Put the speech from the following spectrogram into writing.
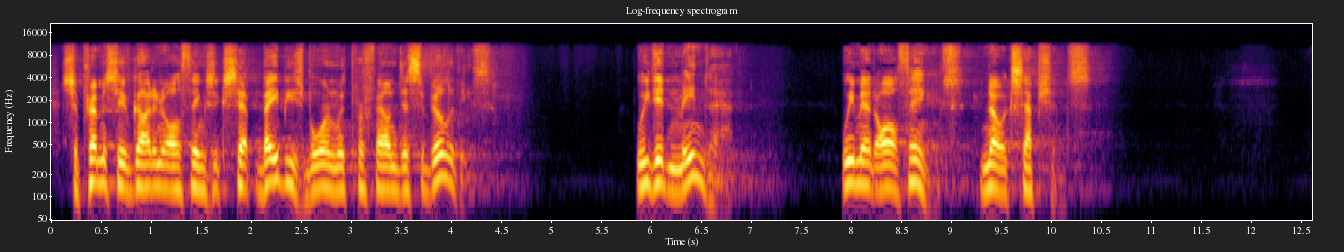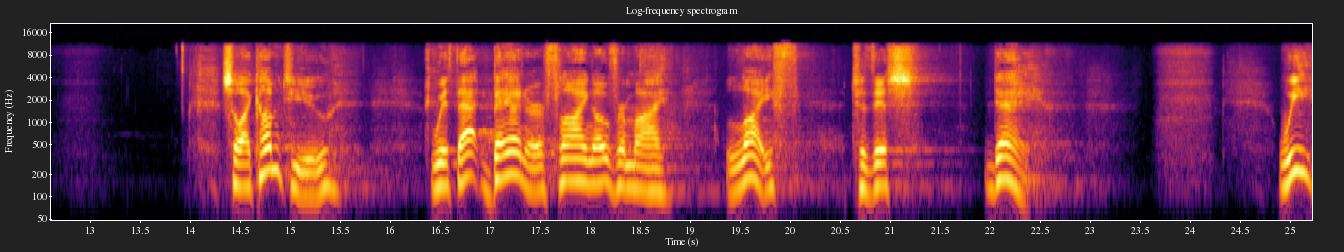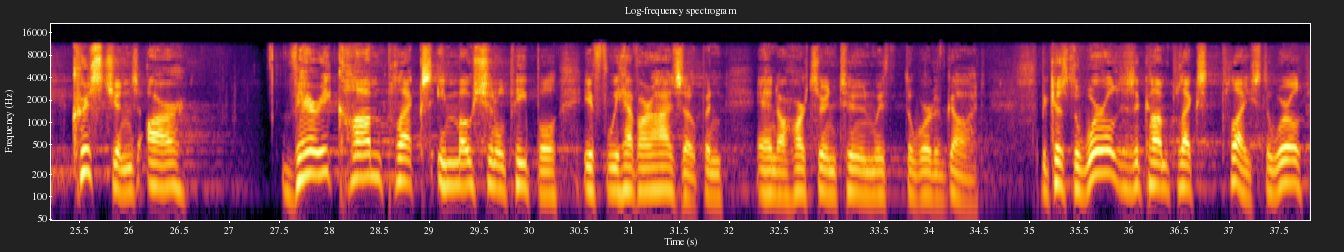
Supremacy of God in all things except babies born with profound disabilities. We didn't mean that. We meant all things, no exceptions. So I come to you with that banner flying over my life to this day. We Christians are very complex emotional people if we have our eyes open and our hearts are in tune with the Word of God. Because the world is a complex place. The world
